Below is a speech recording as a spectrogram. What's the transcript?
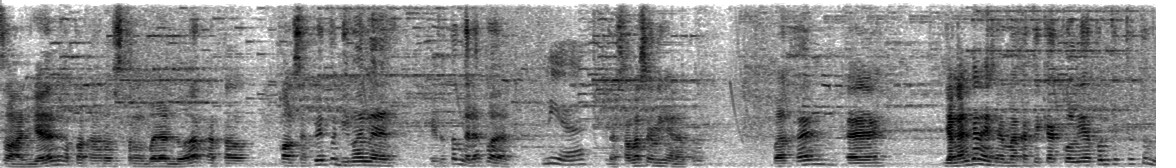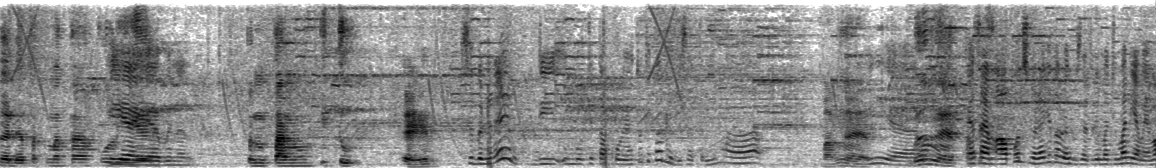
telanjang apakah harus setengah badan doang atau konsepnya itu di mana? Itu tuh nggak dapat iya nggak sama sekali nggak dapat bahkan eh jangankan SMA ketika kuliah pun kita tuh nggak dapat mata iya kuliah iya benar tentang itu ya kan sebenarnya di umur kita kuliah tuh kita udah bisa terima banget Iya. banget SMA pun sebenarnya kita udah bisa terima cuman ya memang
